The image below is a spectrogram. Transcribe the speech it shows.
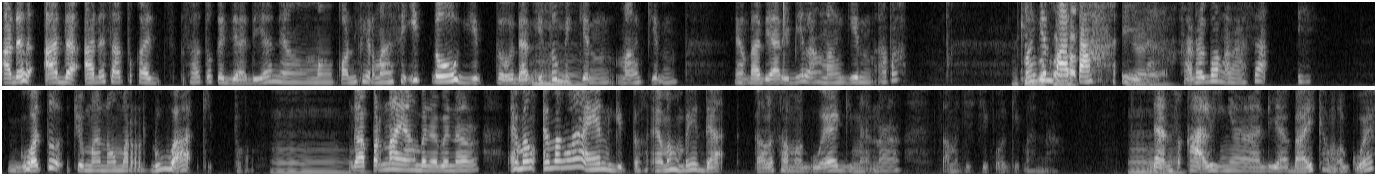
ada ada ada satu kaj- satu kejadian yang mengkonfirmasi itu gitu dan itu Hmm. bikin makin yang tadi Ari bilang makin apa Mungkin makin heart. patah Iya, iya iya. karena gua ngerasa ih gua tuh cuma nomor dua gitu Hmm. nggak pernah yang bener-bener emang emang lain gitu emang beda kalau sama gue gimana sama cici gue gimana Hmm. dan sekalinya dia baik sama gue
